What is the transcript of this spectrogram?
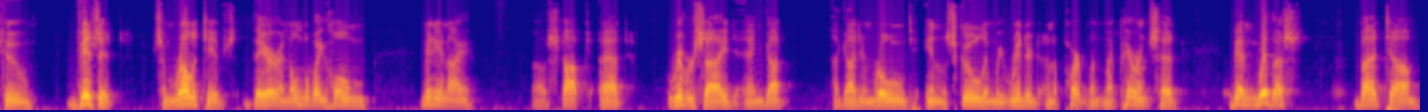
to visit some relatives there and on the way home Minnie and I uh, stopped at Riverside and got I got enrolled in the school and we rented an apartment. My parents had been with us, but um,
